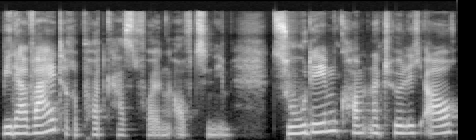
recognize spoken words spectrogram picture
wieder weitere Podcast-Folgen aufzunehmen. Zudem kommt natürlich auch,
